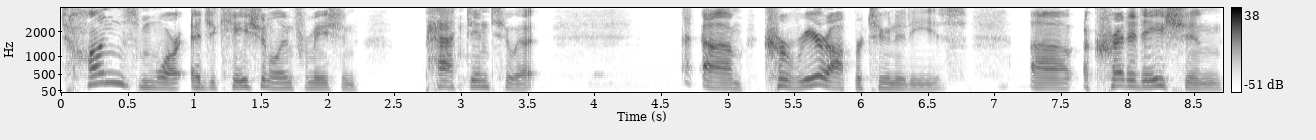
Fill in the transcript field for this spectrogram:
tons more educational information packed into it, um, career opportunities, uh, accreditation,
